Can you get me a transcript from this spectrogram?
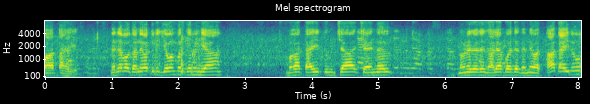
पाहत आहे. धन्यवाद धन्यवाद. तुम्ही जेवण पण करून घ्या. बघा ताई तुमच्या चॅनल नोंदणी झाल्याबद्दल धन्यवाद. हा ताई नो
